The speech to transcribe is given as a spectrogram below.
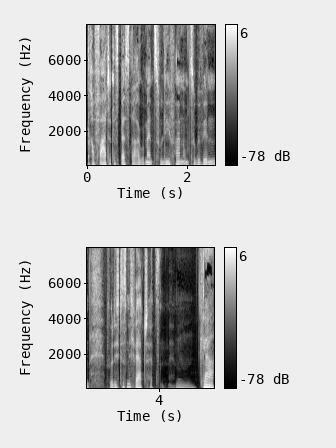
darauf warte, das bessere Argument zu liefern, um zu gewinnen, würde ich das nicht wertschätzen. Hm, klar,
